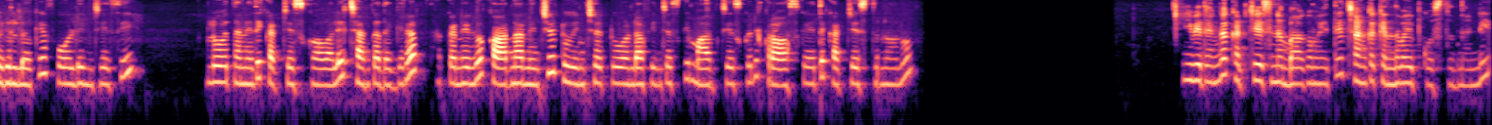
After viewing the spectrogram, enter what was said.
మిడిల్లోకి ఫోల్డింగ్ చేసి లోత్ అనేది కట్ చేసుకోవాలి చంక దగ్గర. అక్కడ నేను కార్నర్ నుంచి two inch two and half ఇంచెస్కి మార్క్ చేసుకొని క్రాస్గా అయితే కట్ చేస్తున్నాను. ఈ విధంగా కట్ చేసిన భాగం అయితే చంక కింద వైపుకి వస్తుందండి.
